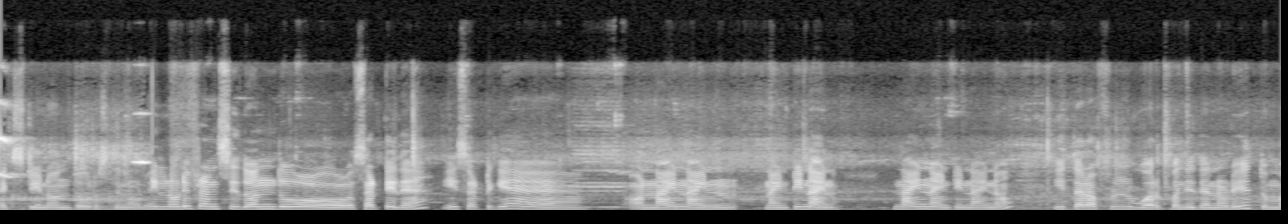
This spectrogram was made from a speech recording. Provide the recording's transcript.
ನೆಕ್ಸ್ಟ್ ಇನ್ನೊಂದು ತೋರಿಸ್ತೀನಿ ನೋಡಿ. ಇಲ್ಲಿ ನೋಡಿ ಫ್ರೆಂಡ್ಸ್, ಇದೊಂದು ಸೆಟ್ ಇದೆ. ಈ ಸೆಟ್ಗೆ nine nine ninety nine nine ninety nine ಈ ಥರ ಫುಲ್ ವರ್ಕ್ ಬಂದಿದೆ ನೋಡಿ. ತುಂಬ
